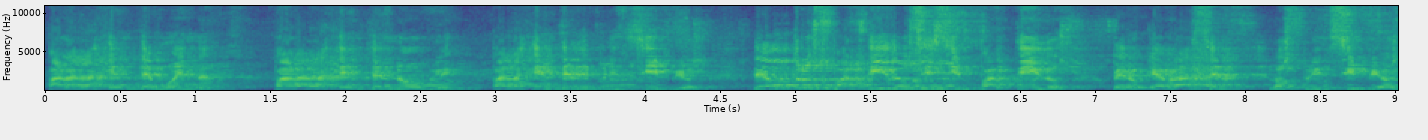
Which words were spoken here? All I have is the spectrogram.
para la gente buena, para la gente noble, para la gente de principios, de otros partidos y sin partidos, pero que abracen los principios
